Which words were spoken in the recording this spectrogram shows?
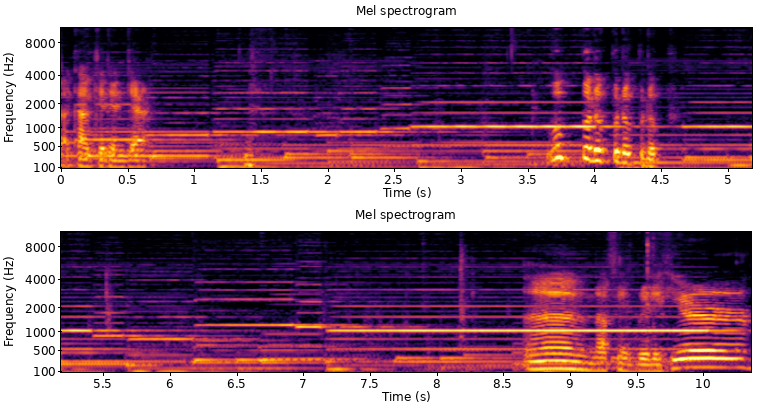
I can't get in there. Oop, oop, oop, oop, oop. And nothing really here.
